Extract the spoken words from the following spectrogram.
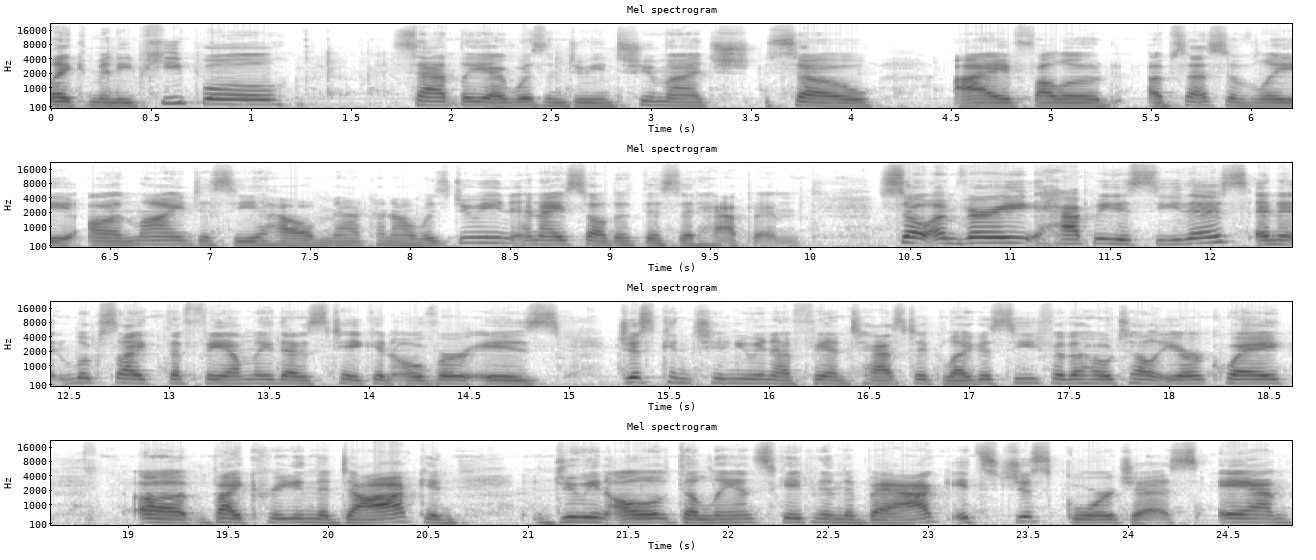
like many people, sadly, I wasn't doing too much. So I followed obsessively online to see how Mackinac was doing, and I saw that this had happened. So I'm very happy to see this, and it looks like the family that has taken over is just continuing a fantastic legacy for the Hotel Iroquois uh, by creating the dock and doing all of the landscaping in the back. It's just gorgeous. And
